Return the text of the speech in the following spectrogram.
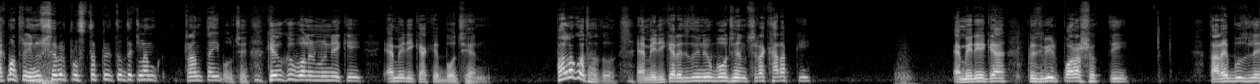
একমাত্র ইনুস সাহেবের প্রস্তাবটাই তো দেখলাম ট্রাম্প তাই বলছে। কেউ কেউ বলেন উনি কি আমেরিকাকে বোঝেন। ভালো কথা তো, আমেরিকারে যদি উনি বোঝেন, সেটা খারাপ কি? আমেরিকা পৃথিবীর পরাশক্তি, তারে বুঝলে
